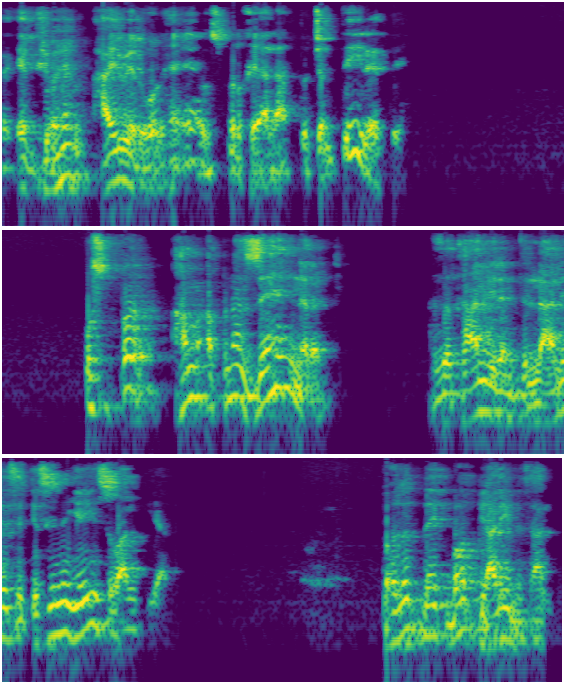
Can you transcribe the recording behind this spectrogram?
ایک جو ہے ہائی وے روڈ ہے اس پر خیالات تو چلتے ہی رہتے ہیں۔ اس پر ہم اپنا ذہن نہ رکھیں۔ حضرت خانوی رحمت اللہ علیہ سے کسی نے یہی سوال کیا تھا۔ تو حضرت نے ایک بہت پیاری مثال دی۔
